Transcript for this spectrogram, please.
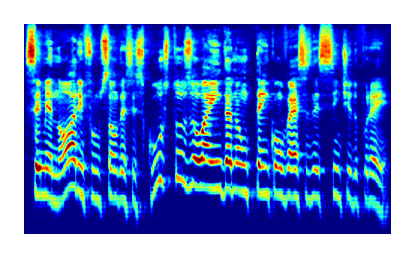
ser menor em função desses custos ou ainda não tem conversas nesse sentido por aí?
